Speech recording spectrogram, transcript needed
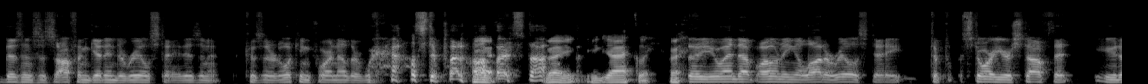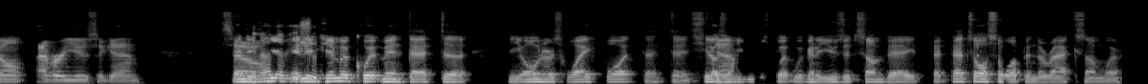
businesses often get into real estate, isn't it? Because they're looking for another warehouse to put all right. their stuff. Right, exactly. Right. So you end up owning a lot of real estate to store your stuff that you don't ever use again. So and the, and the gym equipment that uh, the owner's wife bought that, that she doesn't yeah. use, but we're going to use it someday. That that's also up in the rack somewhere.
